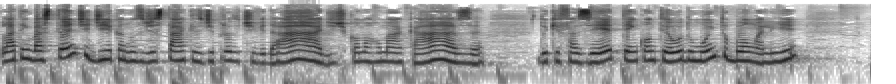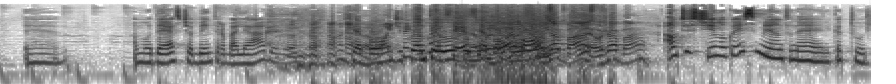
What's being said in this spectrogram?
Lá tem bastante dica nos destaques de produtividade, de como arrumar a casa, do que fazer. Tem conteúdo muito bom ali. É, a modéstia bem trabalhada. Né? Mas se é bom, a gente de tem que conteúdo. se é bom, é É o bom. jabá, é o jabá. Autoestima, conhecimento, né, Érica? Tudo.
